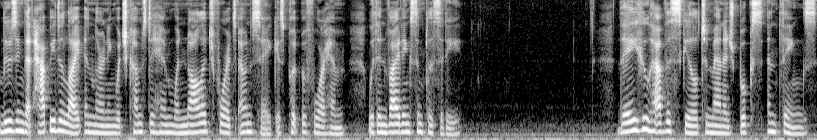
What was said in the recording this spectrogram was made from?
losing that happy delight in learning which comes to him when knowledge for its own sake is put before him with inviting simplicity. They who have the skill to manage books and things,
